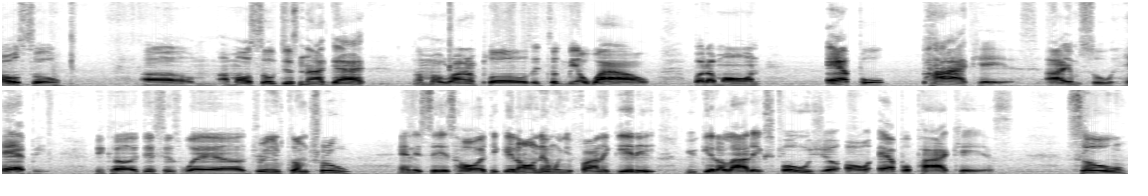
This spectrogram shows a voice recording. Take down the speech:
Also, um, I'm also just not got. I'm a round of applause. It took me a while, but I'm on Apple Podcasts. I am so happy because this is where dreams come true. And it says hard to get on, and when you finally get it, you get a lot of exposure on Apple Podcasts. So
